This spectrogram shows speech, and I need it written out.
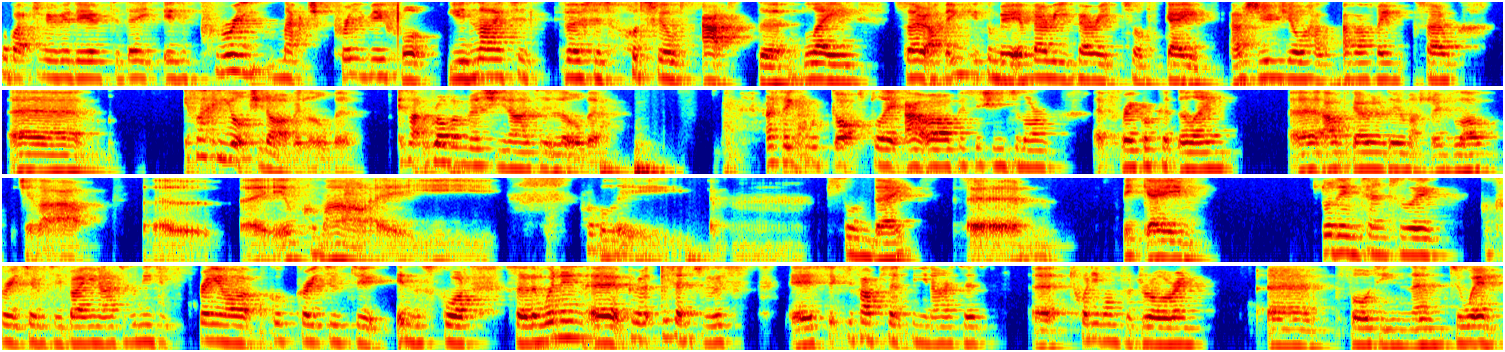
Back to the video. Today is a pre-match preview for United versus Huddersfield at the Lane. So I think it's going to be a very, very tough game as usual, as, as I think. So uh, it's like a Yorkshire derby a little bit. It's like Rotherham versus United a little bit. I think we've got to play out our position tomorrow at three o'clock at the Lane. Uh, I'll be going and doing my day vlog. Check that out. Uh, it'll come out probably um, Sunday. Um, big game. Good intensity, good creativity by United. We need to bring our good creativity in the squad. So the winning uh, essentially is sixty-five percent for United, uh, twenty-one for drawing uh, 14 them to win.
